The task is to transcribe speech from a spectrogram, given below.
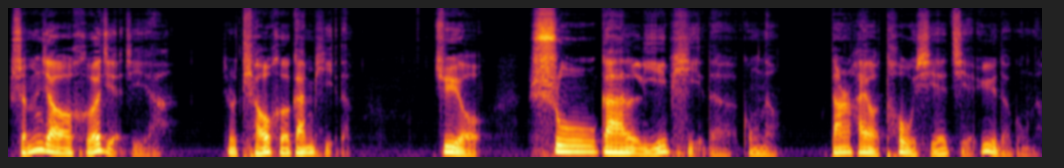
什么叫和解剂啊？就是调和肝脾的，具有疏肝理脾的功能，当然还有透邪解郁的功能。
